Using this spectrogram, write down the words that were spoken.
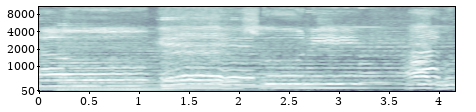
Ikaw keskuni, aku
